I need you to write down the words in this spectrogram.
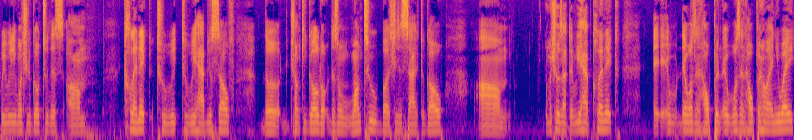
we really want you to go to this um, clinic to re- to rehab yourself. The junkie girl doesn't want to, but she decided to go. Um, when she was at the rehab clinic, it, it, it wasn't helping. It wasn't helping her anyway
